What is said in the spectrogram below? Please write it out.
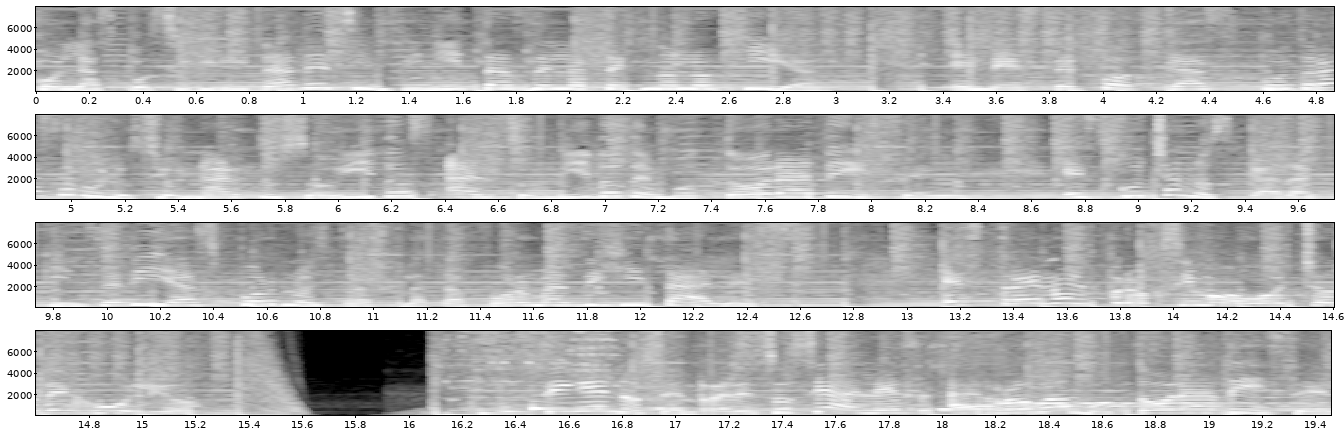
con las posibilidades infinitas de la tecnología. En este podcast podrás evolucionar tus oídos al sonido de motor a diésel. Escúchanos cada 15 días por nuestras plataformas digitales. Estreno el próximo 8 de julio. Síguenos en redes sociales arroba motora diésel.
